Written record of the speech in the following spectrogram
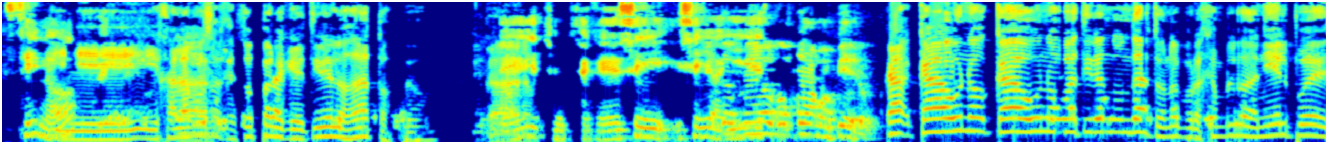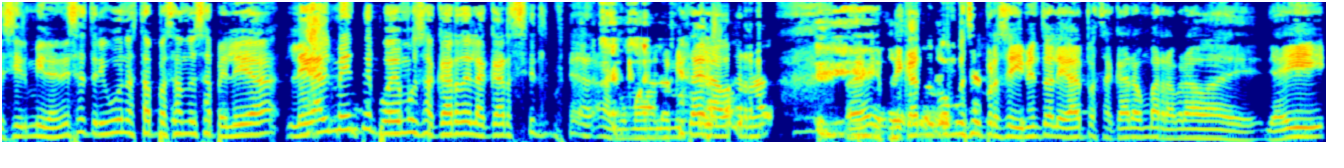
Sí, ¿no? y, y jalamos a Jesús para que tire los datos. pero. Claro. De hecho, o sea que ese, ese Entonces, no compramos, Piero. Ca- Cada uno, cada uno va tirando un dato, ¿no? Por ejemplo, Daniel puede decir, mira, en esa tribuna está pasando esa pelea, legalmente podemos sacar de la cárcel a como a la mitad de la barra, ¿eh? explicando cómo es el procedimiento legal para sacar a un barra brava de, de ahí.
